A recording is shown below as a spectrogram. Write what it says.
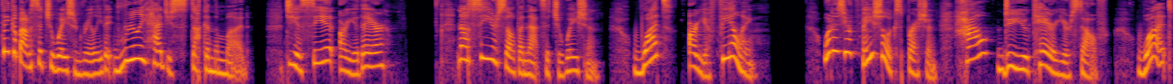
Think about a situation really that really had you stuck in the mud. Do you see it? Are you there? Now see yourself in that situation. What are you feeling? What is your facial expression? How do you carry yourself? What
